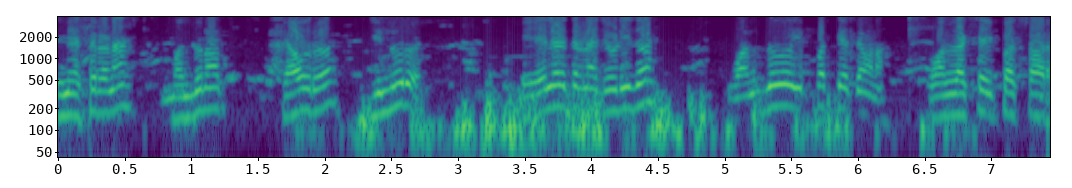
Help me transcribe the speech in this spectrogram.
ನಿಮ್ಮ ಹೆಸರಣ್ಣ? ಮಂಜುನಾಥ್. ಯಾವ್ರು? ಜಿನ್ನೂರು ಏನ್ ಹೇಳ್ತಾರಣ್ಣ ಜೋಡಿದು? ಒಂದು ಇಪ್ಪತ್ತೈತೆ ಅಣ್ಣ. ಒಂದ್ ಲಕ್ಷ ಇಪ್ಪತ್ತು ಸಾವಿರ.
